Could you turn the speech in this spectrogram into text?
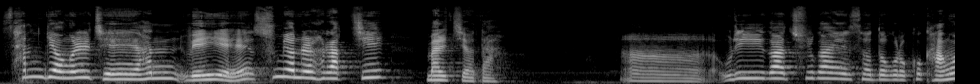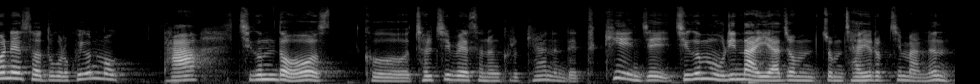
삼경을 제한 외에 수면을 허락지 말지어다. 아, 우리가 출가에서도 그렇고 강원에서도 그렇고 이건 뭐 다 지금도 그 절집에서는 그렇게 하는데 특히 이제 지금 우리 나이야 좀 좀 자유롭지만은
